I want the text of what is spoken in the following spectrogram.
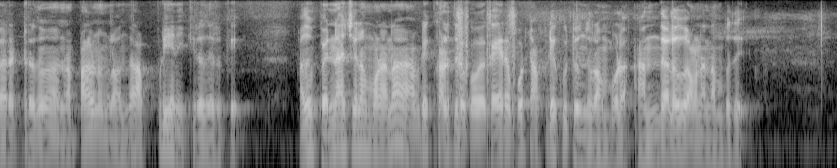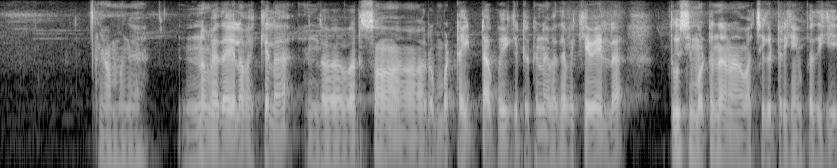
விரட்டுறதும் பலவனங்களை வந்தால் அப்படியே நிற்கிறதும் இருக்குது அதுவும் பெண்ணாச்சிலாம் போனான்னா அப்படியே கழுத்தில் கயிறை போட்டு அப்படியே கூட்டி வந்துடுவான் போல். அந்தளவு அவனை நம்புது. ஆமாங்க. இன்னும் விதையெல்லாம் வைக்கலை. இந்த வருஷம் ரொம்ப டைட்டாக போய்கிட்டு இருக்கு. நான் விதை வைக்கவே இல்லை. தூசி மட்டும்தான் நான் வச்சுக்கிட்டு இருக்கேன் இப்போதைக்கு.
